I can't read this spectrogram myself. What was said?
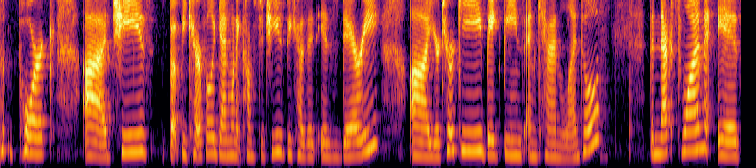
pork, uh, cheese, but be careful again when it comes to cheese because it is dairy, uh, your turkey, baked beans, and canned lentils. The next one is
